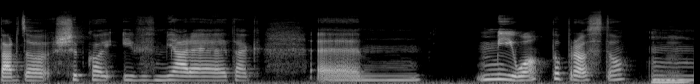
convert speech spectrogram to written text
bardzo szybko i w miarę tak miło po prostu. Mhm. Mm,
